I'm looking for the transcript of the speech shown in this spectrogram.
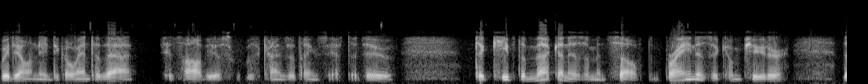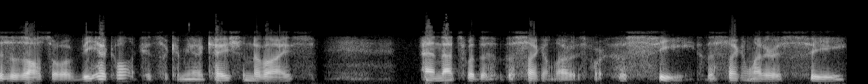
We don't need to go into that. It's obvious the kinds of things you have to do to keep the mechanism itself. The brain is a computer. This is also a vehicle. It's a communication device. And that's what the, the second letter is for. The C. The second letter is C,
